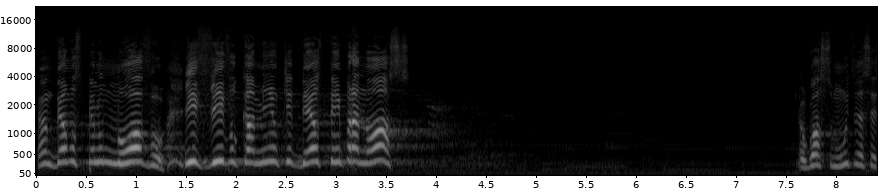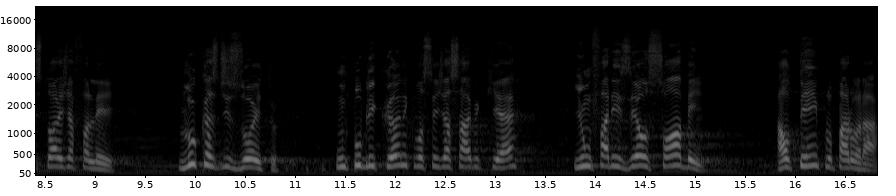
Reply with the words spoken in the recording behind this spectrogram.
Andamos pelo novo e viva o caminho que Deus tem para nós. Eu gosto muito dessa história, já falei. Lucas 18, um publicano que vocês já sabem que é, e um fariseu sobem ao templo para orar.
